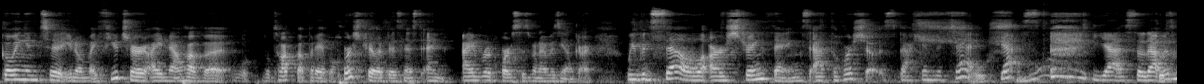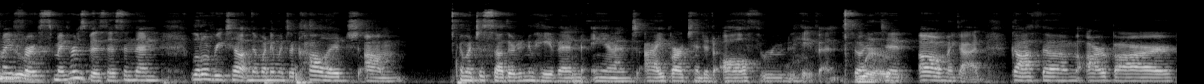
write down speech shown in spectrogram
going into you know my future i now have a we'll, we'll talk about but i have a horse trailer business and i rode horses when i was younger we would sell our string things at the horse shows back in the day So yes yes so that Good was my you. first my first business and then little retail and then when i went to college um I went to Southern in New Haven and I bartended all through New Haven. So Where? I did, oh my God, Gotham, our bar,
